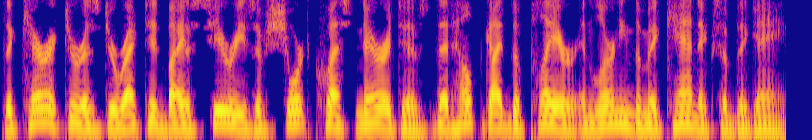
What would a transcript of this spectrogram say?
the character is directed by a series of short quest narratives that help guide the player in learning the mechanics of the game.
